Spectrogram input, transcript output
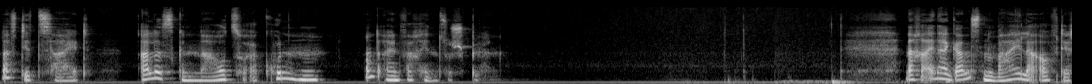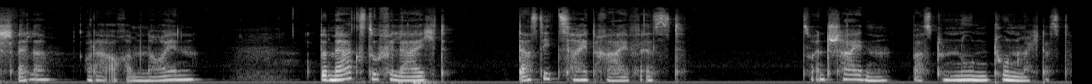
Lass dir Zeit, alles genau zu erkunden und einfach hinzuspüren. Nach einer ganzen Weile auf der Schwelle oder auch im Neuen bemerkst du vielleicht, dass die Zeit reif ist, zu entscheiden, was du nun tun möchtest.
